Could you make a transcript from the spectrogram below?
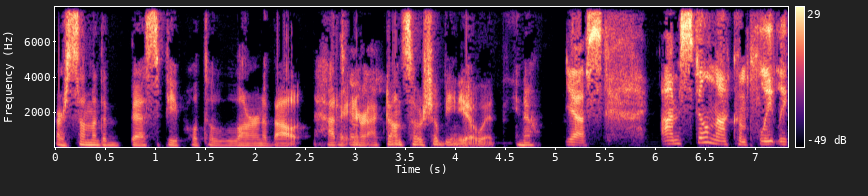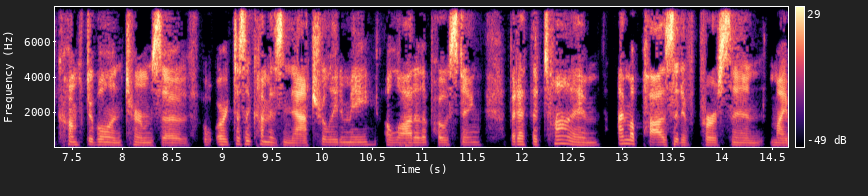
are some of the best people to learn about how to interact on social media with, you know? Yes. I'm still not completely comfortable in terms of, or it doesn't come as naturally to me, a lot of the posting. But at the time, I'm a positive person. My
